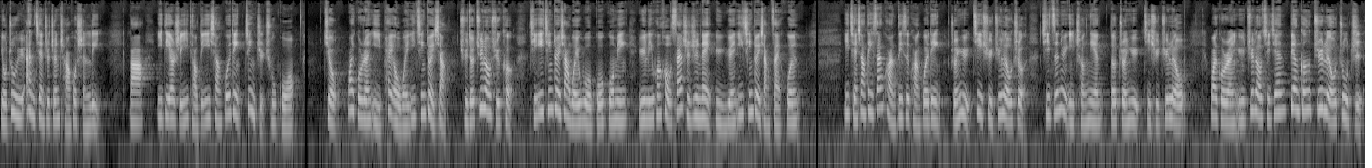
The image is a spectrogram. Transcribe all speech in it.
有助于案件之侦查或审理。八、依第二十一条第一项规定禁止出国。九、外国人以配偶为依亲对象，取得居留许可，其依亲对象为我国国民，于离婚后三十日内与原依亲对象再婚。依前项第三款、第四款规定，准予继续居留者，其子女已成年，得准予继续居留。外国人于居留期间变更居留住址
